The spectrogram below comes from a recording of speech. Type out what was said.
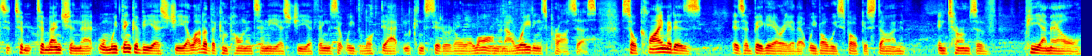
to, to, to, mention that when we think of ESG, a lot of the components in ESG are things that we've looked at and considered all along in our ratings process. So climate is is a big area that we've always focused on in terms of PML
